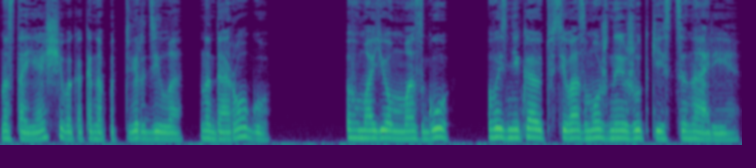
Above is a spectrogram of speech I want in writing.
настоящего, как она подтвердила, на дорогу, в моем мозгу возникают всевозможные жуткие сценарии.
